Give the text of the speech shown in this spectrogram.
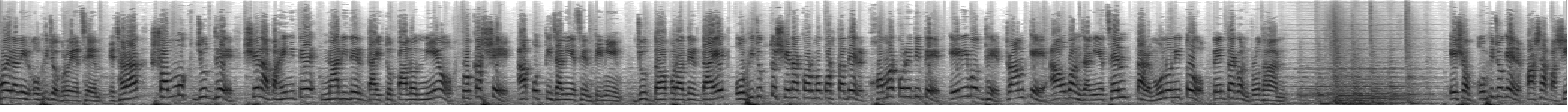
হয়রানির অভিযোগ রয়েছে। এছাড়া সম্মুখ যুদ্ধে সেনাবাহিনীতে নারীদের দায়িত্ব পালন নিয়েও প্রকাশ্যে আপত্তি জানিয়েছেন তিনি। যুদ্ধ অপরাধের দায়ে অভিযুক্ত সেনা কর্মকর্তাদের ক্ষমা করে দিতে এরই মধ্যে ট্রাম্পকে আহ্বান জানিয়েছেন তার মনোনীত পেন্টাগন প্রধান। এসব অভিযোগের পাশাপাশি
